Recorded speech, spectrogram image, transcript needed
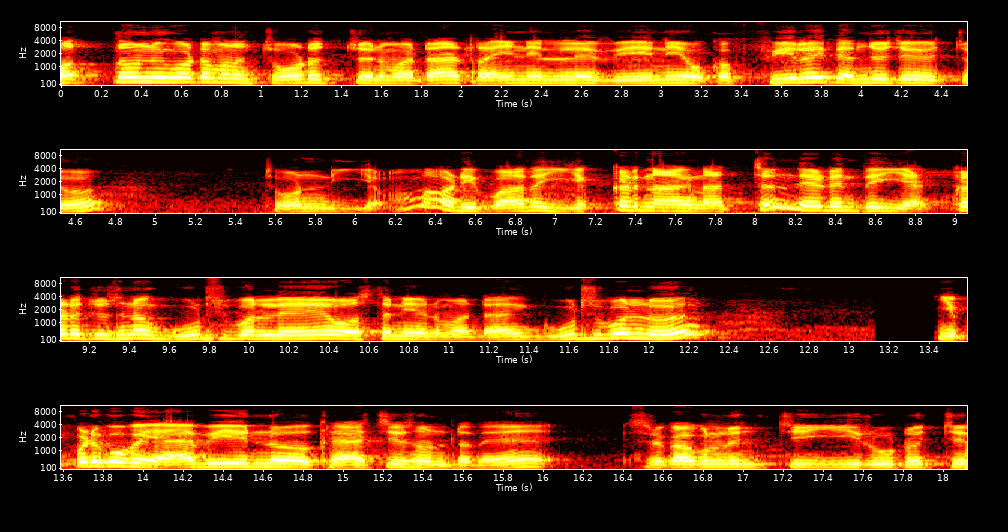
మొత్తం కూడా మనం చూడొచ్చు అనమాట ట్రైన్ వెళ్ళే వేని ఒక ఫీల్ అయితే ఎంజాయ్ చేయొచ్చు. చూడండి అమ్మ వాడి బాధ. ఎక్కడ నాకు నచ్చంది ఏంటంటే ఎక్కడ చూసినా గూడ్స్ బళ్ళే వస్తున్నాయి అనమాట ఈ గూడ్స్ బళ్ళు ఇప్పటికి ఒక యాభై ఎన్నో క్రాష్ చేసి ఉంటుంది. శ్రీకాకుళం నుంచి ఈ రూట్ వచ్చే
